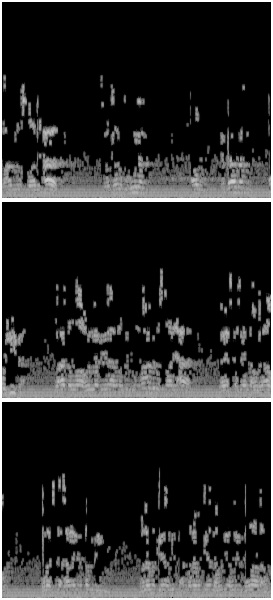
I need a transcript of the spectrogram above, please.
وعملوا الصالحات سواء كانوا كهولا أو شبابا أو شيبا. وعد الله الذين آمنوا منكم وعملوا الصالحات. لا يستخلفنهم في الأرض كما استخلف من قبلهم. وليمكن لهم دينهم ارتضى لهم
